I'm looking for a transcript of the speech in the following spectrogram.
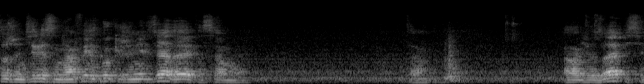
Тоже интересно, на Фейсбуке же нельзя, да, это самое? Там. Аудиозаписи.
